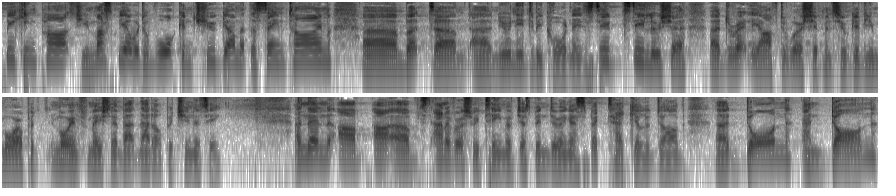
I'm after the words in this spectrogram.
speaking parts. You must be able to walk and chew gum at the same time, uh, but um, uh, you need to be coordinated. See, see Lucia uh, directly after worship, and she'll give you more, more information about that opportunity. And then our, our, our, anniversary team have just been doing a spectacular job. Uh, Dawn and Don,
